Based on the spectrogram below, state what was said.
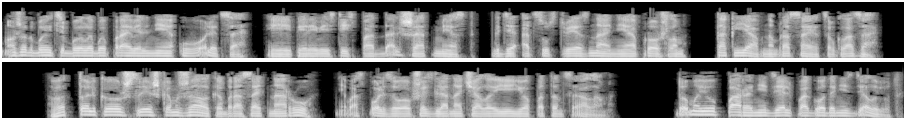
Может быть, было бы правильнее уволиться и перевестись подальше от мест, где отсутствие знания о прошлом так явно бросается в глаза. Вот только уж слишком жалко бросать нору, не воспользовавшись для начала ее потенциалом. Думаю, пара недель погоды не сделают.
